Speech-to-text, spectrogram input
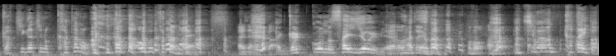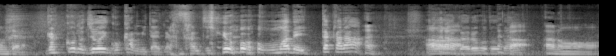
ガチガチの型の型オブ型みたいな あれじゃないですか。あ学校の最上位みいたいな。や本当にもうあの一番硬いとこみたいな。学校の上位互換みたいな感じをまで行ったから、はい。あらあなるほどな。んかあの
